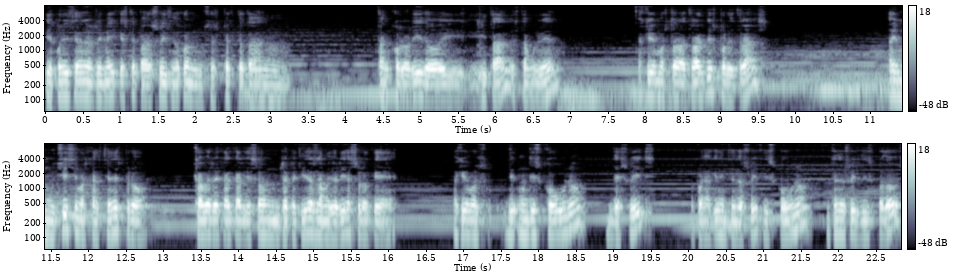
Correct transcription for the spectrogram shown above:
Y después hicieron el remake este para Switch, ¿no? Con su aspecto tan tan colorido y, tal, está muy bien. Aquí vemos toda la tracklist por detrás. Hay muchísimas canciones, pero cabe recalcar que son repetidas la mayoría, solo que aquí vemos un disco 1 de Switch, lo pone aquí Nintendo Switch disco 1, Nintendo Switch disco 2,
